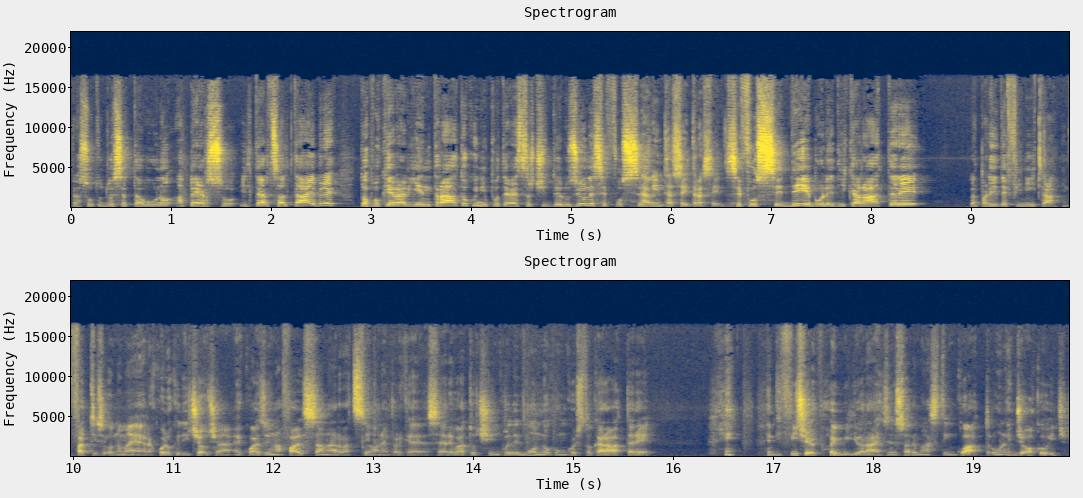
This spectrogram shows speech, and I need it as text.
era sotto 2-7-1, ha perso il terzo al tiebreak dopo che era rientrato, quindi poteva esserci delusione se fosse, Ha vinto 6-3-6-0. se fosse debole di carattere, la partita è finita. Infatti, secondo me era quello che dicevo, cioè è quasi una falsa narrazione, perché se è arrivato 5 del mondo con questo carattere, è difficile poi migliorare, se sono rimasti in 4. Uno è Djokovic,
